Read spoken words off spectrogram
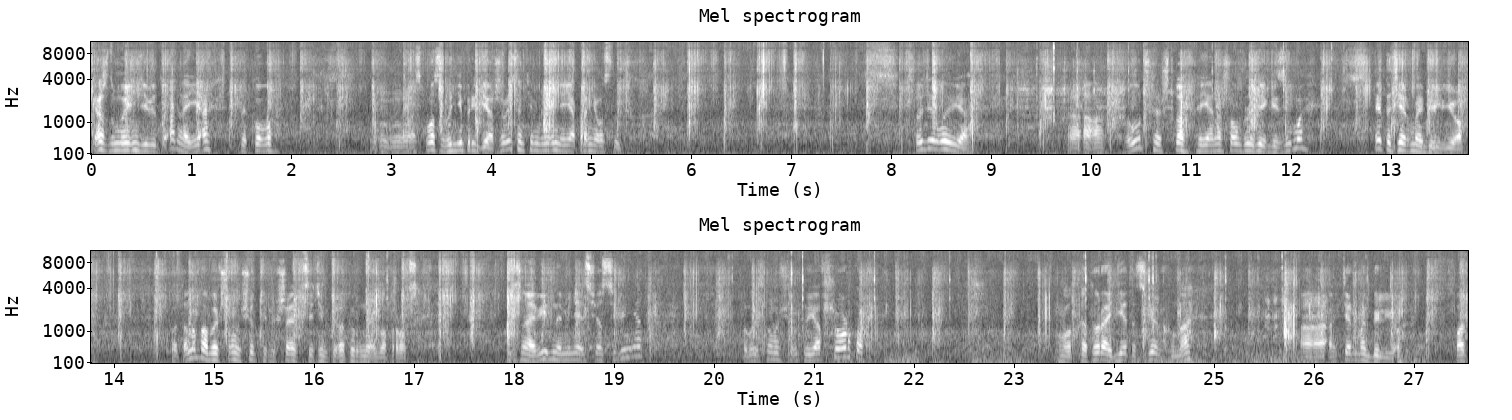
каждому индивидуально. Я такого способа не придерживаюсь, но тем не менее я про него слышал. Что делаю я? А, лучшее, что я нашел для бега зимой, это термобелье. Вот оно по большому счету решает все температурные вопросы. Не знаю, видно меня сейчас или нет. По большому счету я в шортах, вот, которые одеты сверху на а, термобелье. Под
